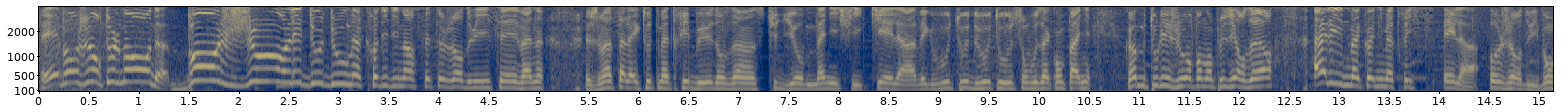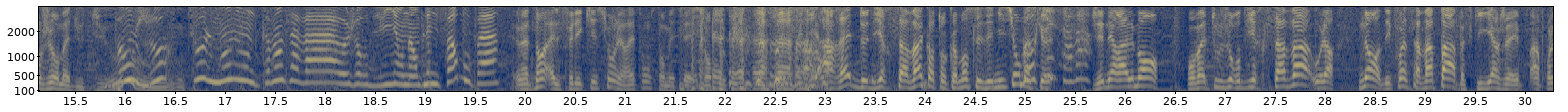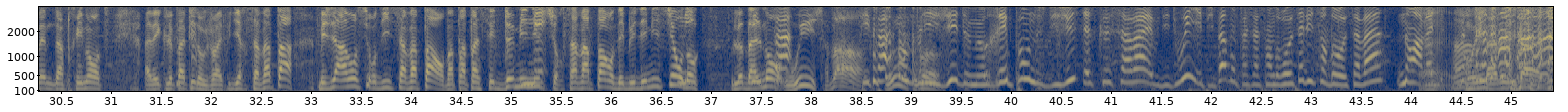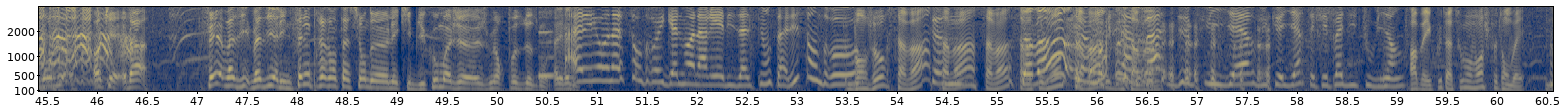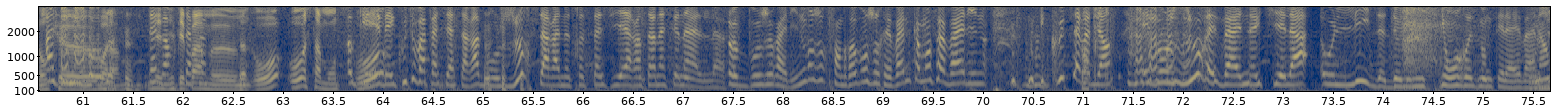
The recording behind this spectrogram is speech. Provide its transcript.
Et bonjour tout le monde Bonjour les doudous Mercredi 10 mars, c'est aujourd'hui, c'est Evan. Je m'installe avec toute ma tribu dans un studio magnifique qui est là avec vous toutes, vous tous. On vous accompagne comme tous les jours pendant plusieurs heures. Aline, ma co-animatrice, est là aujourd'hui. Bonjour ma doudou. Bonjour tout le monde, comment ça va aujourd'hui? On est en pleine forme ou pas? Et maintenant, elle fait les questions, les réponses. Non mais c'est, j'en peux plus. Je lui dis arrête de dire ça va quand on commence les émissions parce que ça va. généralement on va toujours dire ça va ou alors non des fois ça va pas parce qu'hier j'avais un problème d'imprimante avec le papier donc j'aurais pu dire ça va pas. Mais généralement si on dit ça va pas on va pas passer deux minutes Mais- sur ça va pas en début d'émission. Donc globalement pas- oui ça va. T'es pas Oui, obligé de me répondre, je dis juste est-ce que ça va? Et vous dites oui, et puis bam, on passe à Sandro. Salut Sandro, ça va? Non, arrête. Ah, bah, bah, ok bah vas-y vas-y Aline fais les présentations de l'équipe du coup moi je, je me repose deux secondes allez vas-y Allez, on a Sandro également à la réalisation. Salut Sandro Bonjour, ça va Ça va Ça va Ça tout le va monde Ça va Comment ça, va depuis hier, vu que hier t'étais pas du tout bien Ah bah écoute, à tout moment je peux tomber. Donc Ah, nouveau. voilà, n'hésitez ça pas à va. me... Oh, oh, ça monte. Ok, Oh. ben, écoute, on va passer à Sarah. Bonjour Sarah, notre stagiaire internationale. Euh, bonjour Aline, bonjour Sandro, bonjour Evan, comment ça va Aline? Écoute, ça va bien. Et bonjour Evan, qui est là au lead de l'émission. Heureusement que t'es là, Evan. Hein.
